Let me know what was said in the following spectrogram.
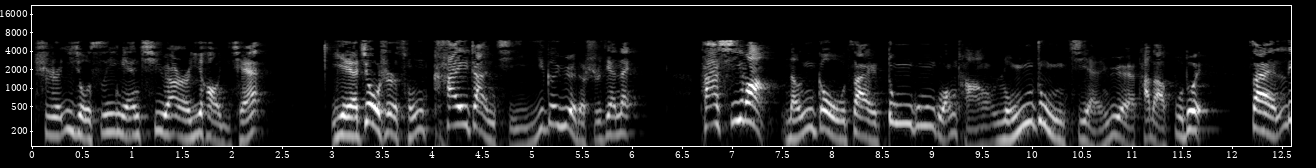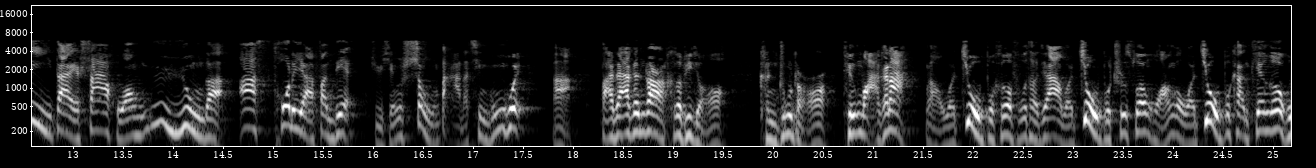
是一九四一年七月二十一号以前，也就是从开战起一个月的时间内，他希望能够在东宫广场隆重检阅他的部队，在历代沙皇御用的阿斯托利亚饭店举行盛大的庆功会啊！大家跟这儿喝啤酒。啃猪肘，听瓦格纳啊！我就不喝伏特加，我就不吃酸黄瓜，我就不看天鹅湖，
